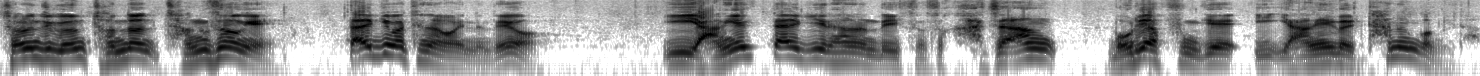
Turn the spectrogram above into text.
저는 지금 전남 장성에 딸기밭에 나와 있는데요. 이 양액 딸기를 하는 데 있어서 가장 머리 아픈 게 이 양액을 타는 겁니다.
